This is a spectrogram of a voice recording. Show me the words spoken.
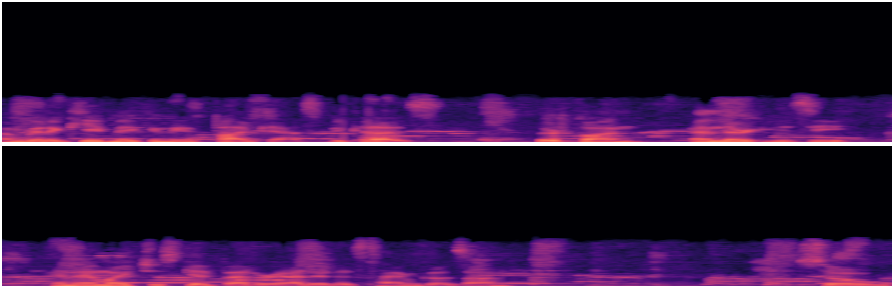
I'm going to keep making these podcasts because they're fun and they're easy and I might just get better at it as time goes on. So,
